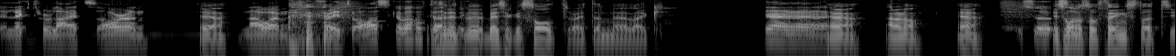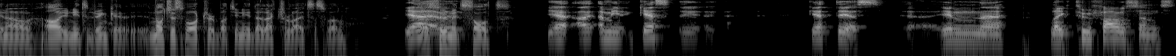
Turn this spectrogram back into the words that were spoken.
electrolytes are, and yeah. now I'm afraid to ask about that. Isn't it basically salt, right? And uh, like Yeah, yeah, yeah. yeah i don't know yeah So it's so, one of those things that you know oh you need to drink uh, not just water but you need electrolytes as well yeah, i assume uh, it's salt Yeah, I, I mean, guess, uh, get this. uh, In uh, like 2000s,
